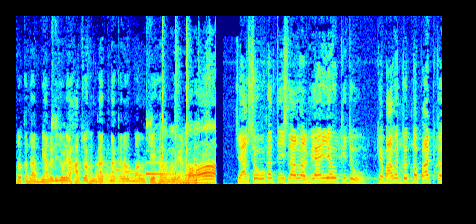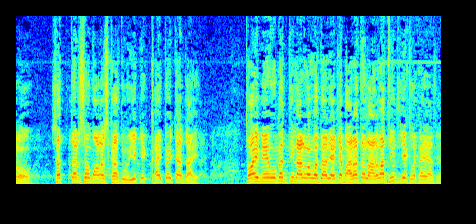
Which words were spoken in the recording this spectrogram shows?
તો કદાચ મેલડી જોડે હાથો હંગાત ના કરાવ મારું ચહેરાનું વેણ. ચારસો ઓગણત્રીસ લાડવા. મેં અહીં એવું કીધું કે બાવન જૂથનો પાઠ કરો. સત્તરસો માણસ ખાતું એક એક ખાય તોય ચાર જાય. તોય મેં ઓગણત્રીસ લાડવા વધારે એટલે મારા તો લાડવાથી જ લેખ લખાયા છે.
